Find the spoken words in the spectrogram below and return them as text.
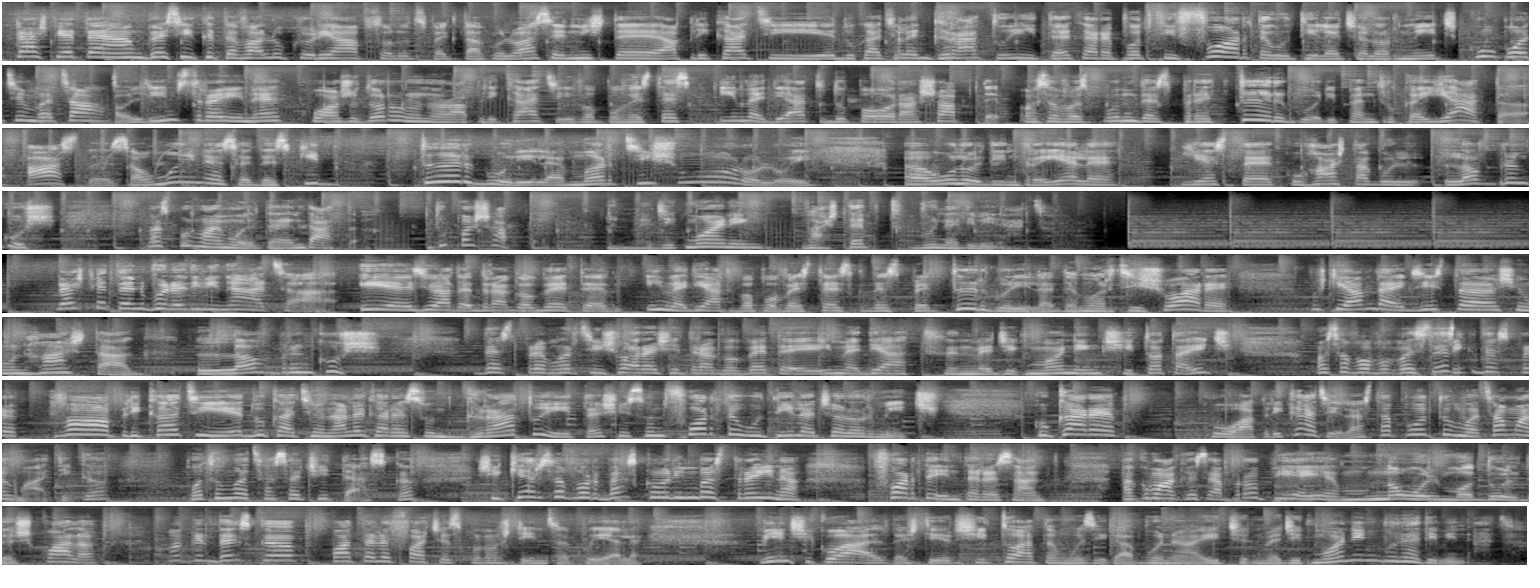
Dragi prieteni, am găsit câteva lucruri absolut spectaculoase, niște aplicații educaționale gratuite care pot fi foarte utile celor mici. Cum poți învăța limbi străine cu ajutorul unor aplicații? Vă povestesc imediat după ora 7. O să vă spun despre târguri, pentru că iată, astăzi sau mâine se deschid târgurile mărțișorului. Uh, unul dintre ele este cu hashtagul Love Brâncuș. Vă spun mai multe îndată, după 7. În Magic Morning, vă aștept, bună dimineața! Dragi prieteni, bună dimineața! E ziua de dragobete. Imediat vă povestesc despre târgurile de mărțișoare. Nu știam, dar există și un hashtag Love Brâncuș despre mărțișoare și dragobete imediat în Magic Morning și tot aici o să vă povestesc despre câteva aplicații educaționale care sunt gratuite și sunt foarte utile celor mici, cu care cu aplicațiile astea pot învăța matematică, pot învăța să citească și chiar să vorbească o limbă străină. Foarte interesant. Acum că se apropie noul modul de școală, mă gândesc că poate le faceți cunoștință cu ele. Vin și cu alte știri și toată muzica bună aici în Magic Morning. Bună dimineața!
